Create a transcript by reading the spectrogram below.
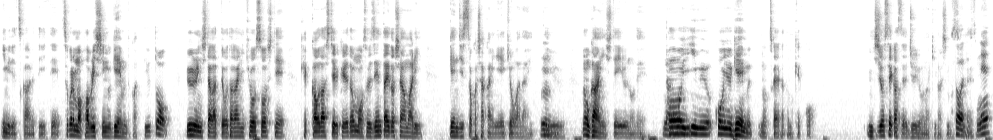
意味で使われていて、そこでまあパブリッシングゲームとかっていうと、ルールに従ってお互いに競争して結果を出してるけれども、それ全体としてあまり現実とか社会に影響がないっていうのを含意しているので、こうなるほど。いう意味を、こういうゲームの使い方も結構日常生活では重要な気がします、ね。そうですね。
